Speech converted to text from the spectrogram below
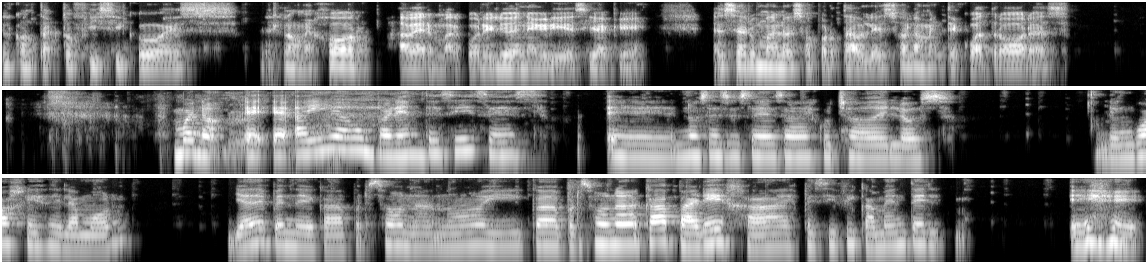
el contacto físico es, es lo mejor. A ver, Marco Aurelio de Negri decía que el ser humano es soportable solamente cuatro horas. Bueno, eh, eh, ahí hago un paréntesis, es eh, no sé si ustedes han escuchado de los lenguajes del amor. Ya depende de cada persona, ¿no? Y cada persona, cada pareja específicamente, eh,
